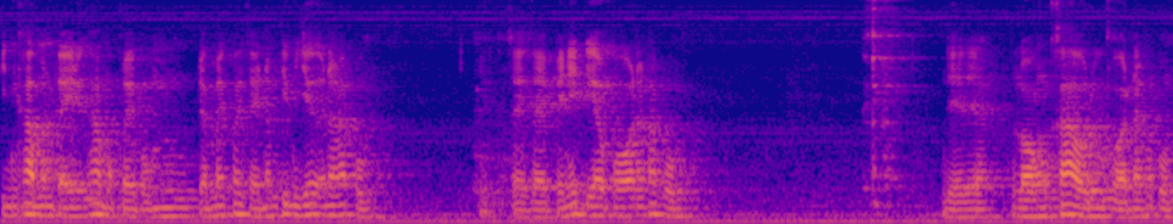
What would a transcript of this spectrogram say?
กินข้าวมันไก่หรือข้าวหมกไก่ผมจะไม่ค่อยใส่น้ำจิ้มเยอะนะครับ ผม ใส่ใส่ไปนิดเดียวพอนะครับ ผมเดี๋ยวเดี๋ยวลองข้าวดูก่อนนะครับ ผม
